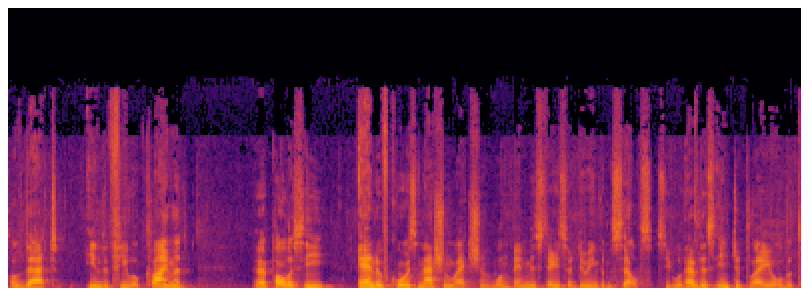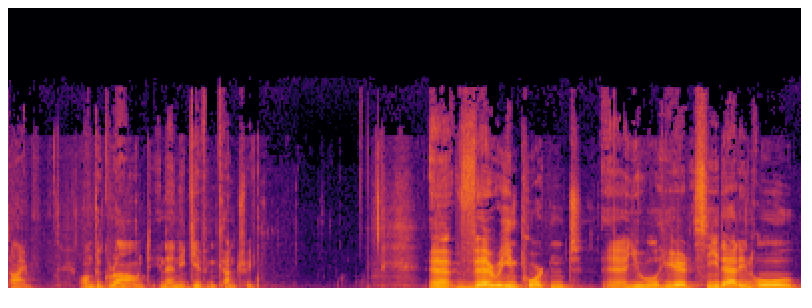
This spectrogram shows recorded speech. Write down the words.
of that in the field of climate uh, policy, and of course national action. What member states are doing themselves. So you will have this interplay all the time on the ground in any given country. Uh, very important, uh, you will hear, see that in all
